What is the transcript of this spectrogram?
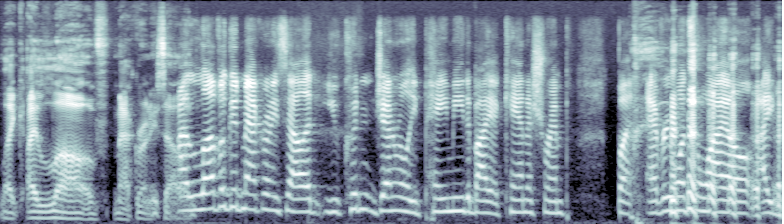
Like I love macaroni salad. I love a good macaroni salad. You couldn't generally pay me to buy a can of shrimp, but every once in a while I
